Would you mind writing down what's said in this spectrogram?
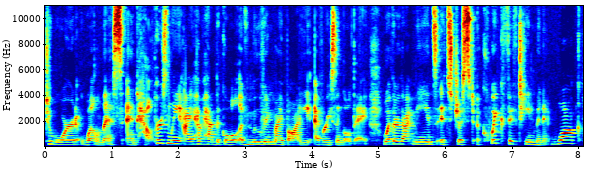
toward wellness and health. Personally, I have had the goal of moving my body every single day, whether that means it's just a quick 15 minute walk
